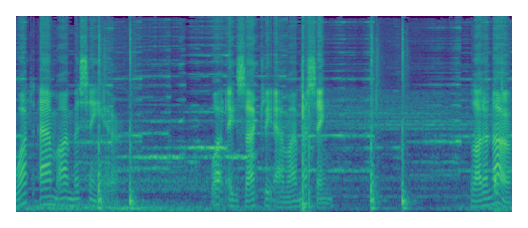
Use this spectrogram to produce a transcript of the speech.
What am I missing here? What exactly am I missing? Well, I don't know.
